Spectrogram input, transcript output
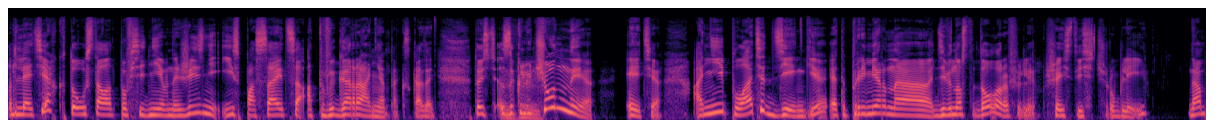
для тех, кто устал от повседневной жизни и спасается от выгорания, так сказать. То есть заключенные эти, они платят деньги, это примерно 90 долларов или 6 тысяч рублей, да,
